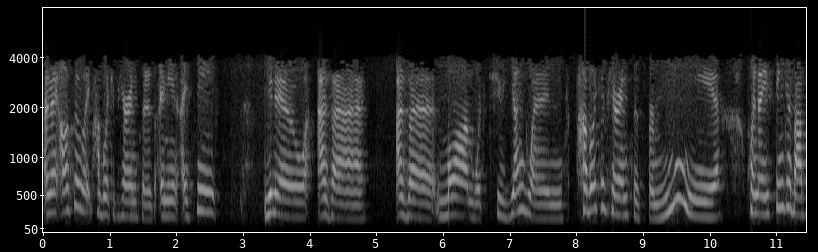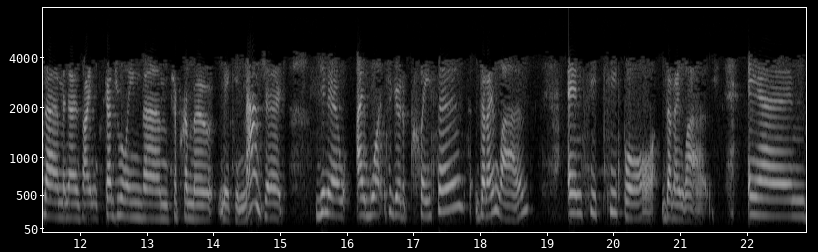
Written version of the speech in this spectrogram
and I also like public appearances. I mean, I think you know, as a as a mom with two young ones, public appearances for me, when I think about them and as I'm scheduling them to promote making magic, you know, I want to go to places that I love and see people that I love. And,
